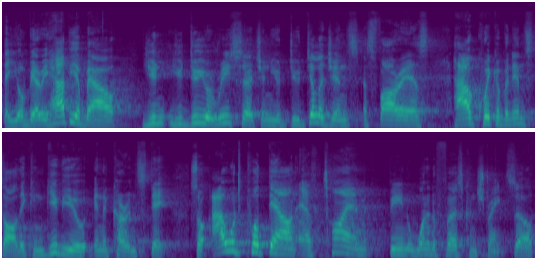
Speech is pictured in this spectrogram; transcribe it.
that you're very happy about, you, you do your research and your due diligence as far as how quick of an install they can give you in the current state. So I would put down as time being one of the first constraints. So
